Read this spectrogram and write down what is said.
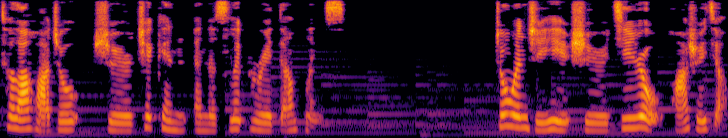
特拉华州是 Chicken and Slippery Dumplings。中文直译是鸡肉滑水饺，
